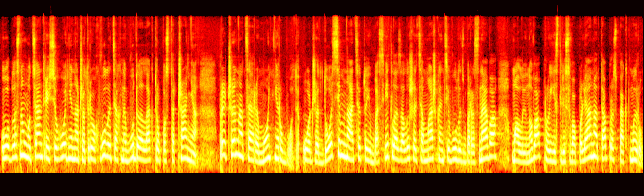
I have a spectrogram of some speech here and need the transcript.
У обласному центрі сьогодні на чотирьох вулицях не буде електропостачання. Причина це ремонтні роботи. Отже, до 17-ї без світла залишаться мешканці вулиць Березнева, Малинова, проїзд Лісова Поляна та проспект Миру.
